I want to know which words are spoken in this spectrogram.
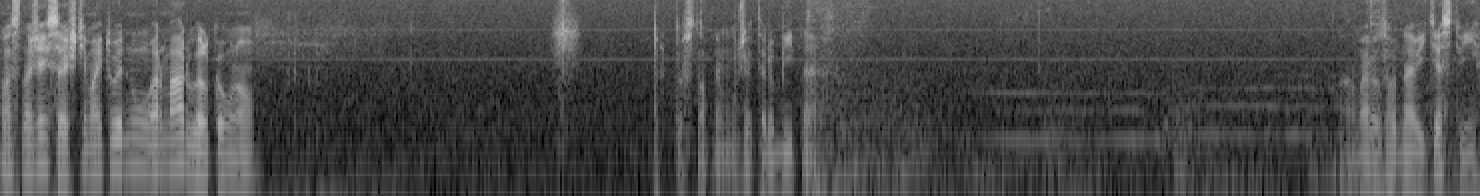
Ale snažej se, ještě mají tu jednu armádu velkou, no. Tak to snad nemůžete dobít, ne? Máme rozhodné vítězství.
